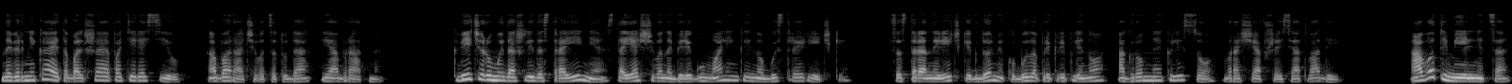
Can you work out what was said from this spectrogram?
Наверняка это большая потеря сил оборачиваться туда и обратно. К вечеру мы дошли до строения, стоящего на берегу маленькой, но быстрой речки. Со стороны речки к домику было прикреплено огромное колесо, вращавшееся от воды. А вот и мельница,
